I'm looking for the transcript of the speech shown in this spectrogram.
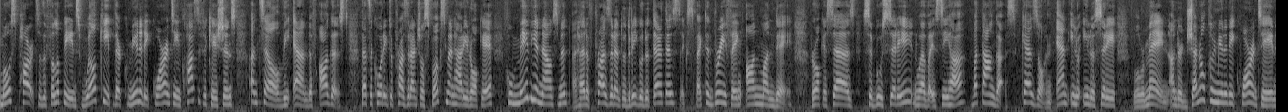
Most parts of the Philippines will keep their community quarantine classifications until the end of August. That's according to presidential spokesman Harry Roque, who made the announcement ahead of President Rodrigo Duterte's expected briefing on Monday. Roque says Cebu City, Nueva Ecija, Batangas, Quezon, and Iloilo City will remain under general community quarantine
